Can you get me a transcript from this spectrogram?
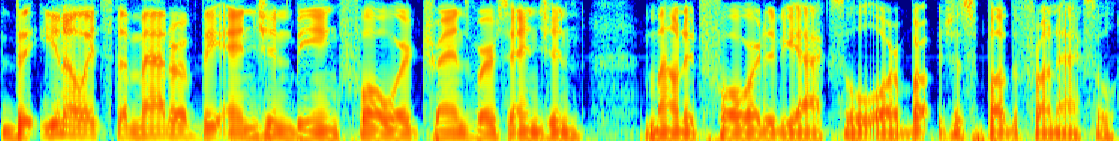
the, you know, it's the matter of the engine being forward, transverse engine mounted forward of the axle or just above the front axle,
